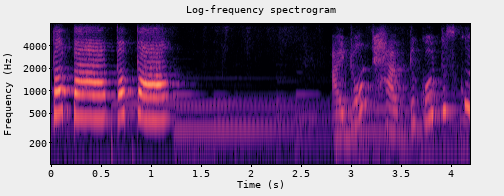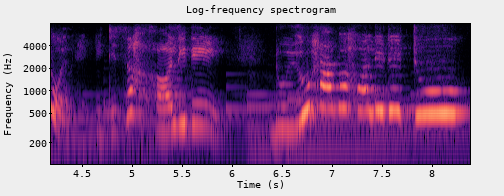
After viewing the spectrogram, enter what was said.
Papa, Papa, I don't have to go to school. It is a holiday. Do you have a holiday too?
